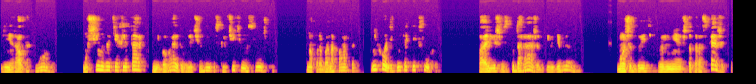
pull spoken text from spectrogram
Генерал так молод. Мужчины в этих летах не бывают увлечены исключительно службой. Но про Бонапарта не ходит никаких слухов. Париж взбудоражен и удивлен. Может быть, вы мне что-то расскажете?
